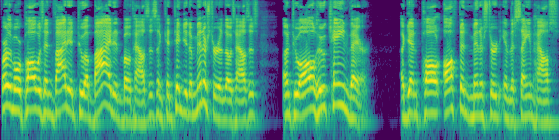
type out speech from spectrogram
Furthermore, Paul was invited to abide in both houses and continue to minister in those houses unto all who came there. Again, Paul often ministered in the same house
